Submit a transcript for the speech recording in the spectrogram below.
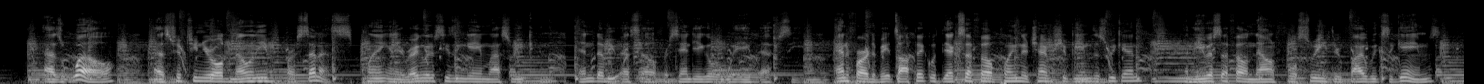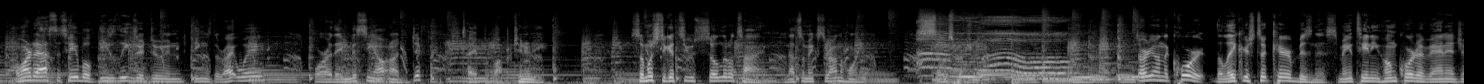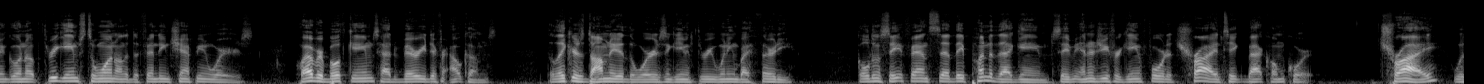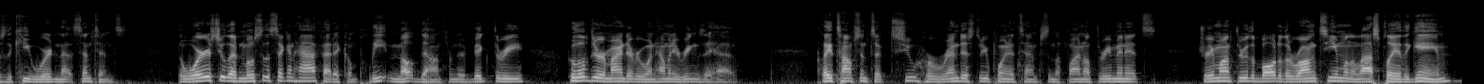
as well as 15 year old Melanie Barcenas playing in a regular season game last week in the NWSL for San Diego Wave FC. And for our debate topic, with the XFL playing their championship game this weekend and the USFL now in full swing through five weeks of games, I wanted to ask the table if these leagues are doing things the right way or are they missing out on a different type of opportunity. So much to get to, so little time, and that's what makes Around the Hornet so special. Starting on the court, the Lakers took care of business, maintaining home court advantage and going up three games to one on the defending champion Warriors. However, both games had very different outcomes. The Lakers dominated the Warriors in Game 3, winning by 30. Golden State fans said they punted that game, saving energy for Game 4 to try and take back home court. Try was the key word in that sentence. The Warriors, who led most of the second half, had a complete meltdown from their big three, who love to remind everyone how many rings they have. Klay Thompson took two horrendous three point attempts in the final three minutes. Draymond threw the ball to the wrong team on the last play of the game.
